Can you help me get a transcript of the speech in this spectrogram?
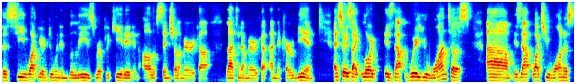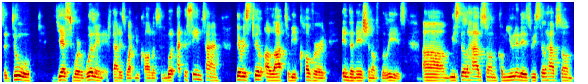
to see what you're doing in Belize replicated in all of Central America, Latin America, and the Caribbean. And so it's like, Lord, is that where you want us? Um, is that what you want us to do? Yes, we're willing if that is what you call us to do. But at the same time, there is still a lot to be covered in the nation of Belize. Um, we still have some communities, we still have some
